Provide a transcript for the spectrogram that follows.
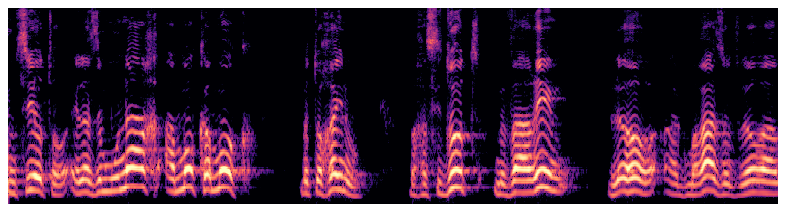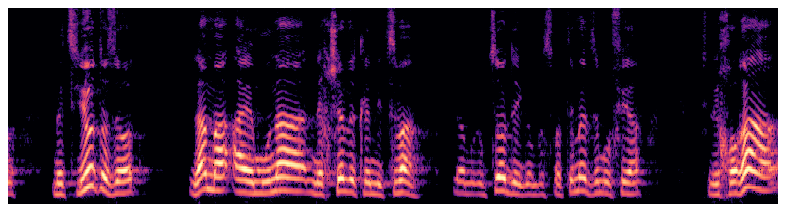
ממציא אותו, אלא זה מונח עמוק עמוק בתוכנו. בחסידות מבארים, לאור הגמרא הזאת, לאור המציאות הזאת, למה האמונה נחשבת למצווה. גם רב צודי, גם בשפת אמת זה מופיע, שלכאורה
